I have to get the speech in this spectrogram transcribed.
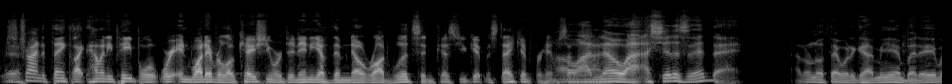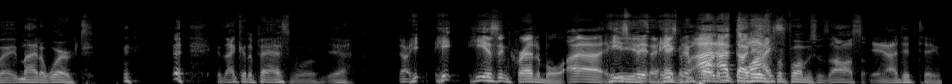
I'm just trying to think like how many people were in whatever location you were. Did any of them know Rod Woodson? Because you get mistaken for him. Oh, I know. I, I should have said that. I don't know if that would have got me in, but it, it might have worked because I could have passed for him. Yeah. No, he he, he is incredible. Uh, he's He been he's been part I, I thought twice. his performance was awesome. Yeah, I did too.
